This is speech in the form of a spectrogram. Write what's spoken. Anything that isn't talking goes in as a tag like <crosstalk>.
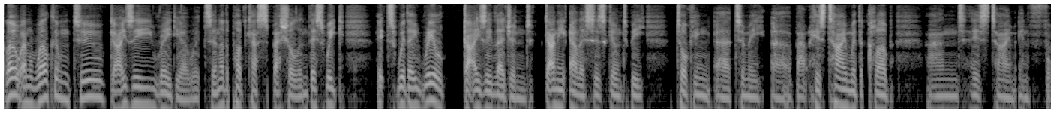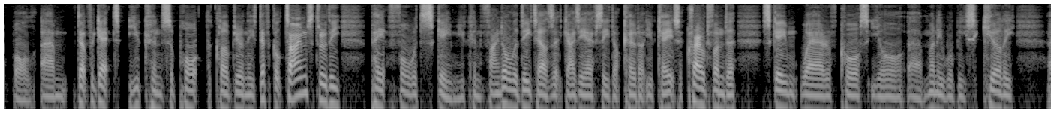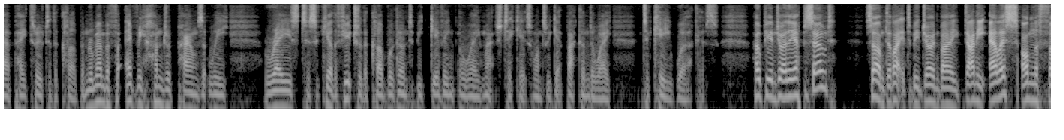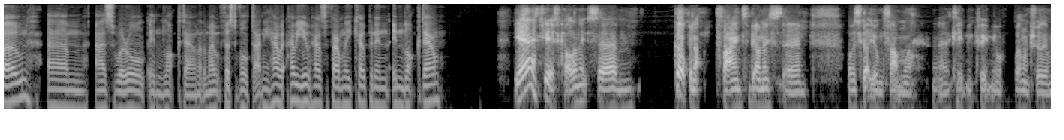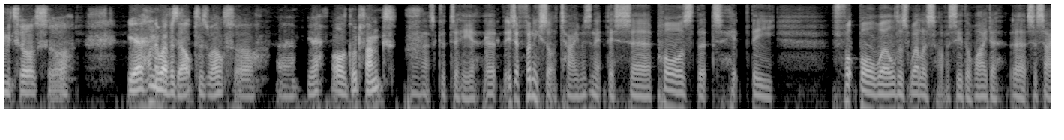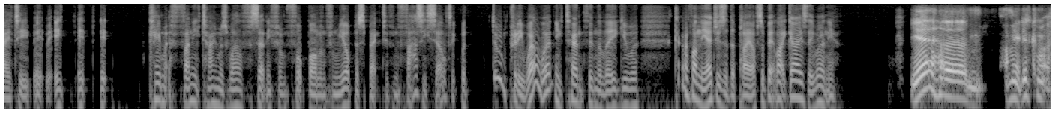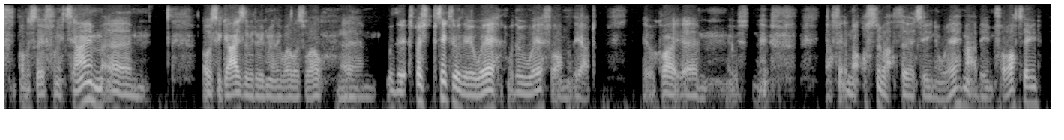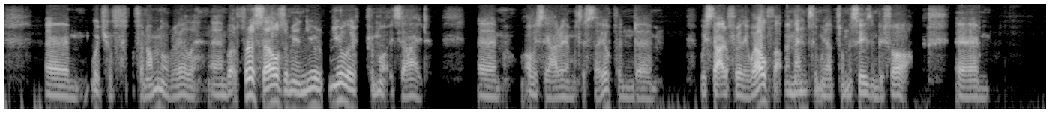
Hello and welcome to Guiseley Radio. It's another podcast special, and this week it's with a real Guiseley legend. Danny Ellis is going to be talking uh, to me uh, about his time with the club and his time in football. Um, don't forget, you can support the club during these difficult times through the Pay It Forward scheme. You can find all the details at guiseleyafc.co.uk. It's a crowdfunder scheme where, of course, your uh, money will be securely uh, paid through to the club. And remember, for every £100 that we raise to secure the future of the club, we're going to be giving away match tickets once we get back underway to key workers. Hope you enjoy the episode. So I'm delighted to be joined by Danny Ellis on the phone um, as we're all in lockdown at the moment. First of all, Danny, how, how are you? How's the family coping in, in lockdown? Yeah, cheers, Colin. It's um, coping up fine, to be honest. Um, obviously got a young family, uh, keep me keep me well and truly on my toes. So yeah, and the weather's helped as well. So um, yeah, all good, thanks. Well, that's good to hear. Uh, it's a funny sort of time, isn't it? This uh, pause that hit the football world as well as obviously the wider uh, society. It, it, it, it came at a funny time as well, for, certainly from football and from your perspective. And Farsley Celtic were doing pretty well, weren't you? Tenth in the league. You were kind of on the edges of the playoffs, a bit like Guiseley, weren't you? Yeah, um, I mean, it did come at a, obviously a funny time. Um, obviously, Guiseley were doing really well as well, mm. um, with the, especially particularly with the away with the away form that they had. It was quite. Um, it was. It, <laughs> I think they're not lost about 13 away. It might have been 14, um, which was phenomenal, really. Um, but for ourselves, I mean, new, newly promoted side. Um, obviously, our aim was to stay up, and um, we started off really well. That momentum we had from the season before, um,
